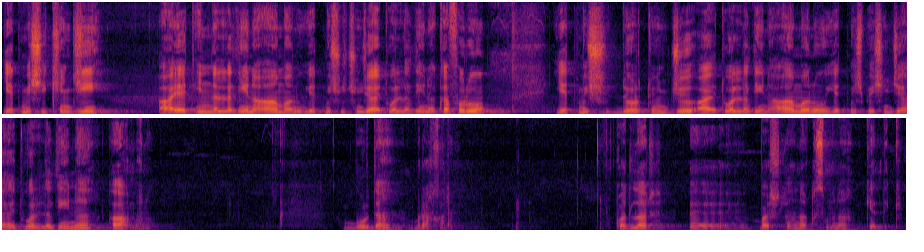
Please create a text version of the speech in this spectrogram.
72. ayet innellezine amenu 73. ayet vellezine keferu 74. ayet vellezine amenu 75. ayet vellezine amenu Burada bırakalım. Kodlar eee başlığına kısmına geldik.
